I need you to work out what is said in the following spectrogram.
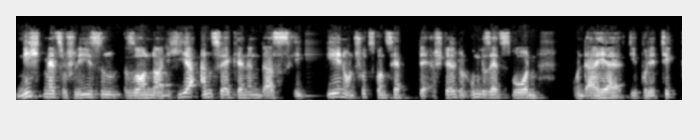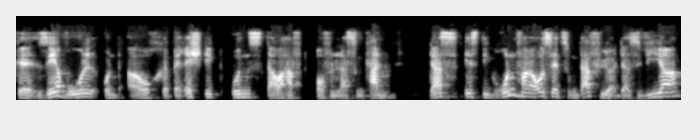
nicht mehr zu schließen, sondern hier anzuerkennen, dass Hygiene- und Schutzkonzepte erstellt und umgesetzt wurden und daher die Politik äh, sehr wohl und auch berechtigt uns dauerhaft offen lassen kann. Das ist die Grundvoraussetzung dafür, dass wir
